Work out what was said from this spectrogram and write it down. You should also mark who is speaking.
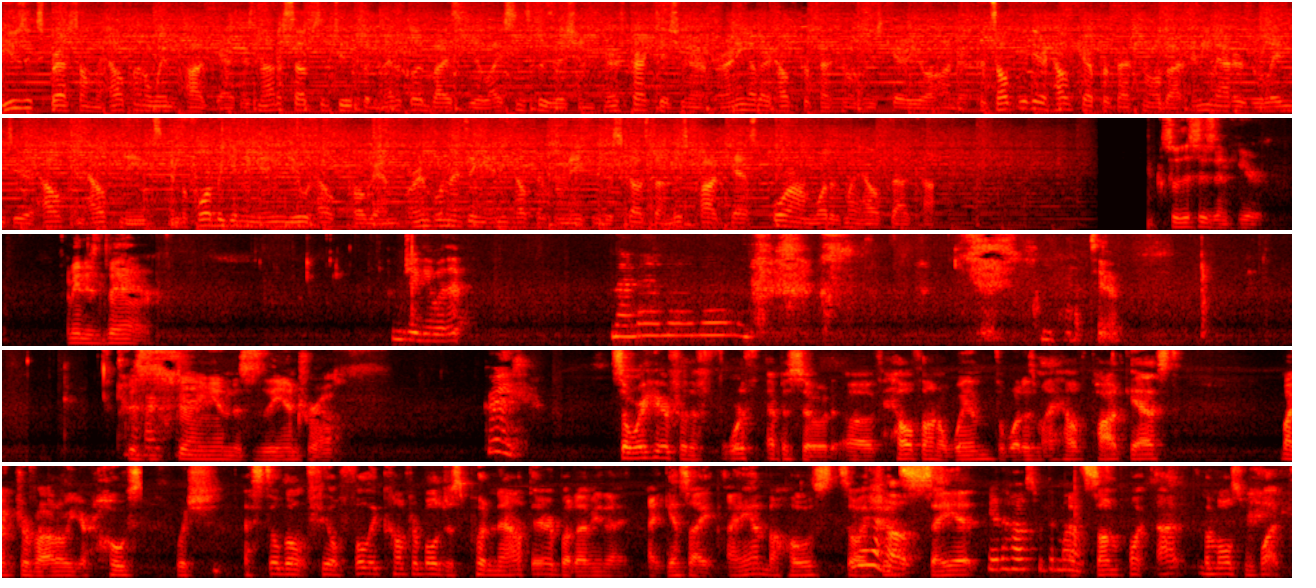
Speaker 1: views expressed on the Health on a Whim podcast is not a substitute for the medical advice of your licensed physician, nurse practitioner, or any other health professional whose care you are under. Consult with your healthcare professional about any matters relating to your health and health needs, and before beginning any new health program or implementing any health information discussed on this podcast or on whatismyhealth.com. So this isn't here. I mean, it's there.
Speaker 2: I'm jiggy with it. Na na na na. na. you had to.
Speaker 1: This is staying in. This is the intro.
Speaker 2: Great.
Speaker 3: So we're here for the fourth episode of Health on a Whim, the What Is My Health podcast. Mike Trovato, your host, which I still don't feel fully comfortable just putting out there, but I mean, I, I guess I, I am the host, so
Speaker 2: You're
Speaker 3: I should
Speaker 2: host.
Speaker 3: say it
Speaker 2: You're the host with the most.
Speaker 3: at some point. Uh, the most what?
